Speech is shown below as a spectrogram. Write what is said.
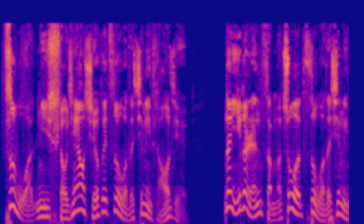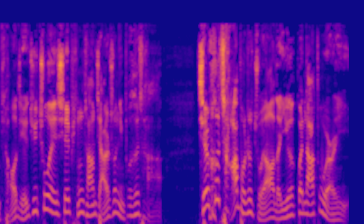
自我，你首先要学会自我的心理调节。那一个人怎么做自我的心理调节？去做一些平常，假如说你不喝茶，其实喝茶不是主要的一个关大度而已，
